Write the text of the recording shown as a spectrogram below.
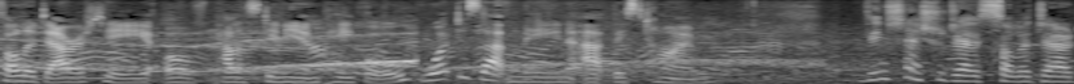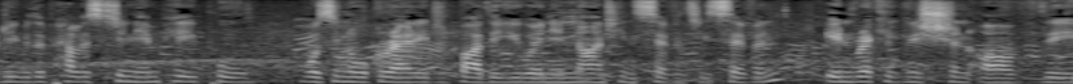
Solidarity of Palestinian People. What does that mean at this time? The International Day of Solidarity with the Palestinian People was inaugurated by the UN in 1977 in recognition of the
